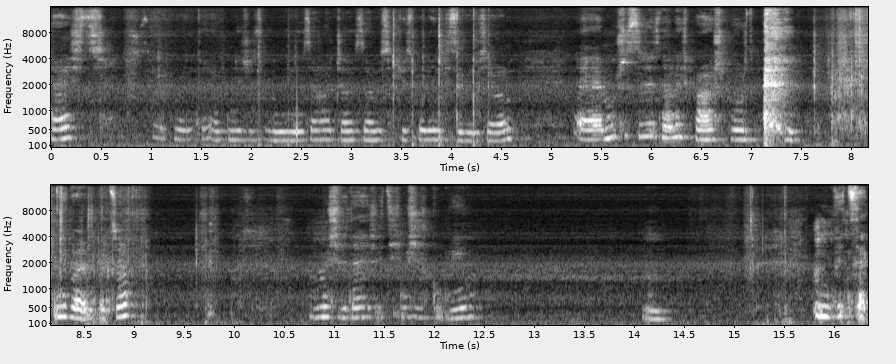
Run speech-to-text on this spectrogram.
Cześć. Obniżyć, mnie zahacza, za wysokie spodenki sobie wzięłam. E, muszę sobie znaleźć paszport. Nie powiem po co. Mi się wydaje, że gdzieś mi się zgubił. Mm. Mm, Więc tak,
